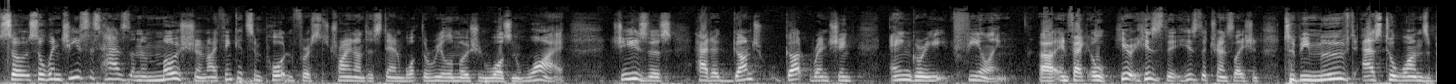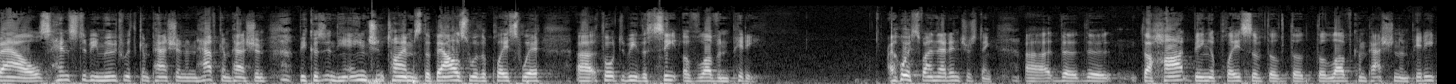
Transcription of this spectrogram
so, so when Jesus has an emotion, I think it's important for us to try and understand what the real emotion was and why. Jesus had a gut wrenching, angry feeling. Uh, in fact, oh, here, here's, the, here's the translation. To be moved as to one's bowels, hence to be moved with compassion and have compassion, because in the ancient times the bowels were the place where uh, thought to be the seat of love and pity. I always find that interesting. Uh, the, the, the heart being a place of the, the, the love, compassion, and pity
